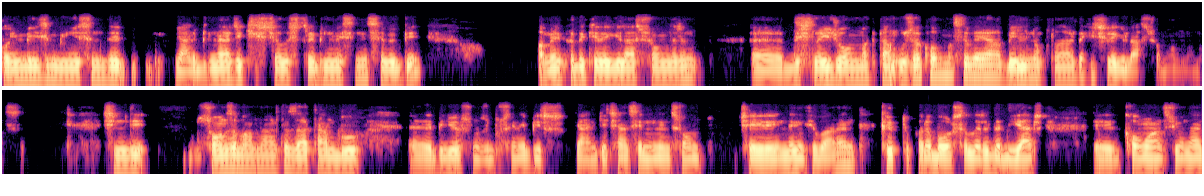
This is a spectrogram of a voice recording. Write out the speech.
Coinbase'in bünyesinde yani binlerce kişi çalıştırabilmesinin sebebi Amerika'daki regülasyonların e, dışlayıcı olmaktan uzak olması veya belli noktalarda hiç regülasyon olmaması. Şimdi son zamanlarda zaten bu e, biliyorsunuz bu sene bir yani geçen senenin son çeyreğinden itibaren kripto para borsaları da diğer e, konvansiyonel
